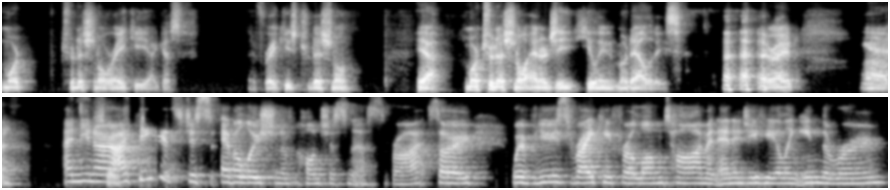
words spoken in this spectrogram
more traditional Reiki, I guess, if Reiki's traditional. Yeah, more traditional energy healing modalities, right? Yeah. Um, and, you know, so, I think it's just evolution of consciousness, right? So We've used Reiki for a long time and energy healing in the room.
